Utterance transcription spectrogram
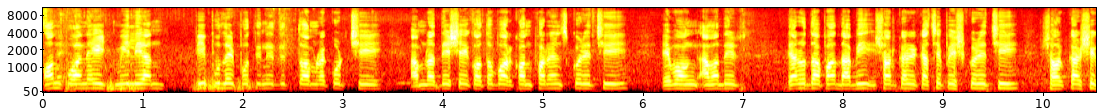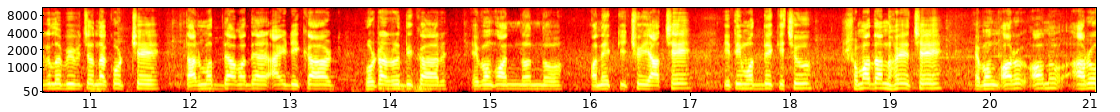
ওয়ান পয়েন্ট এইট মিলিয়ন পিপুলের প্রতিনিধিত্ব আমরা করছি। আমরা দেশে কতবার কনফারেন্স করেছি এবং আমাদের তেরো দফা দাবি সরকারের কাছে পেশ করেছি। সরকার সেগুলো বিবেচনা করছে। তার মধ্যে আমাদের আইডি কার্ড, ভোটার অধিকার এবং অন্যান্য অনেক কিছুই আছে। ইতিমধ্যে কিছু সমাধান হয়েছে। এবং আরও আরও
